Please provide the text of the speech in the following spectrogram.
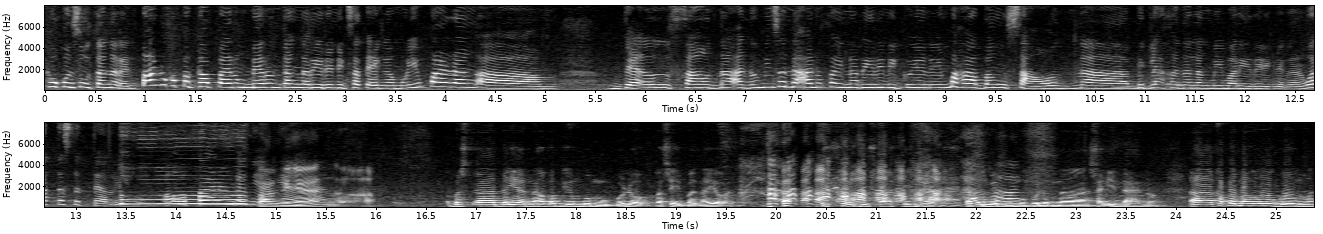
ikukonsulta na rin. Paano kapag ka parang meron kang naririnig sa tenga mo, yung parang um, bell sound na ano, minsan na ano kayo naririnig ko yun, eh, yung mahabang sound na bigla ka na lang may maririnig na gano'n. What does that tell you? Oo, parang ganyan. Parang yan, ganyan. yan. Ah. Basta Dayan, ha, wag yung bumubulong kasi iba na yon. sa akin kapag may bumubulong na salita, no. Ah, kapag mga ugong,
